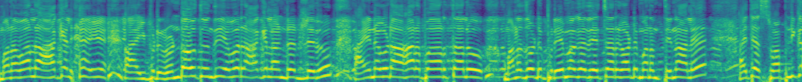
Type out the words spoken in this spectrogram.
మన వాళ్ళ ఆకలి ఇప్పుడు రెండు అవుతుంది ఎవరు ఆకలి అంటట్లేదు. అయినా కూడా ఆహార పదార్థాలు మనతోటి ప్రేమగా తెచ్చారు కాబట్టి మనం తినాలి. అయితే స్వప్నిక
